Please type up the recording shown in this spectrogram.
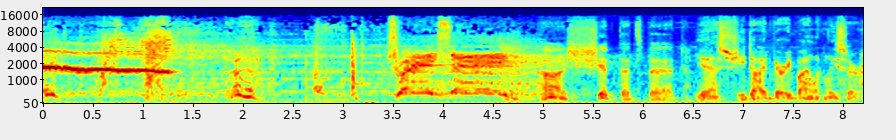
wait! Tracy! Oh, shit, that's bad. Yes, she died very violently, sir.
